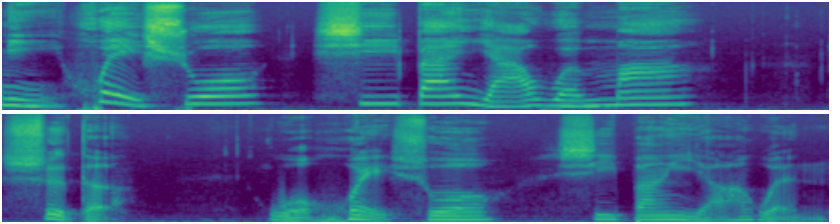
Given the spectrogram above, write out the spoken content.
你会说西班牙文吗？是的，我会说西班牙文。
